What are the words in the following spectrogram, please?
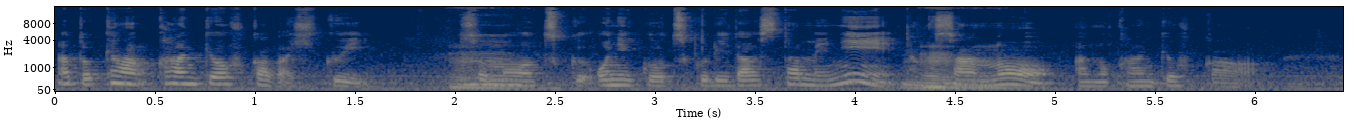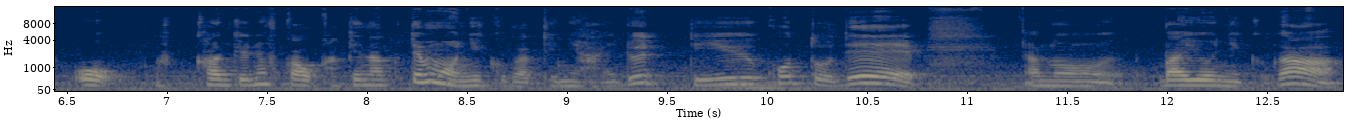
あと環境負荷が低い。そのつくお肉を作り出すためにたくさんの,、あの環境負荷を環境に負荷をかけなくてもお肉が手に入るっていうことで、あの培養肉が、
